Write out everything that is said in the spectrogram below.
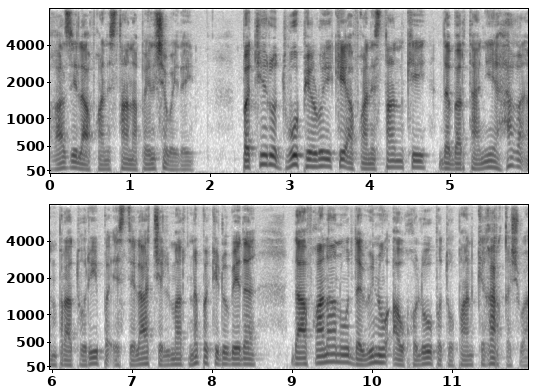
اغاز یې له افغانستانه پیل شوی دی. په تېرو دوو پېړیو کې افغانستان کې د برتانیې هغه امپراتوري په اصطلاح چې لمر نه پکې ډوبېده، د افغانانو د وینو او خولو په توپان کې غرقه شوه.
